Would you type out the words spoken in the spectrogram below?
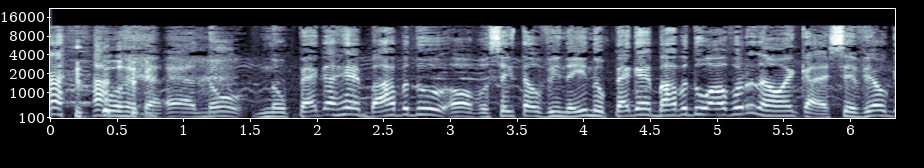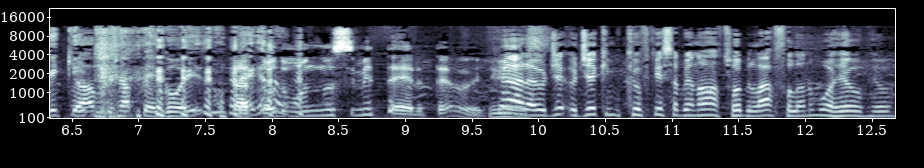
Porra, cara. É, não, não pega a rebarba do. Ó, você que tá ouvindo aí, não pega a rebarba do Álvaro, não, hein, cara. Você vê alguém que o Álvaro já pegou aí, não Tá pega. todo não. mundo no cemitério até hoje. Cara, o dia, o dia que, que eu fiquei sabendo, ó, soube lá, fulano morreu, eu...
